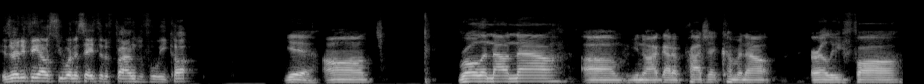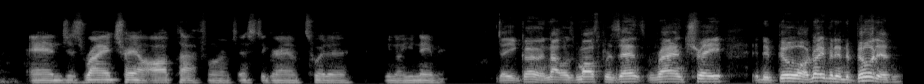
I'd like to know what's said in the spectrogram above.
is there anything else you want to say to the fans before we cut? Yeah. Um rolling out now. Um, you know, I got a project coming out early fall, and just Ryan Trey on all platforms: Instagram, Twitter, you know, you name it. There you go. And that was Miles Presents, Ryan Trey in the building, or not even in the building,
